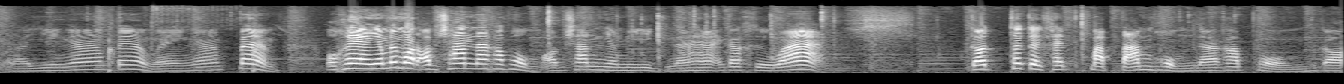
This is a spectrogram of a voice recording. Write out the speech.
เวลายิงง้างแป้มไปง้างแป้มโอเค ยังไม่หมดออปชันนะครับผมออปชันยังมีอีกนะฮะ ก็คือว่าก็ถ้าเกิดใครปรับตามผมนะครับผมก็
